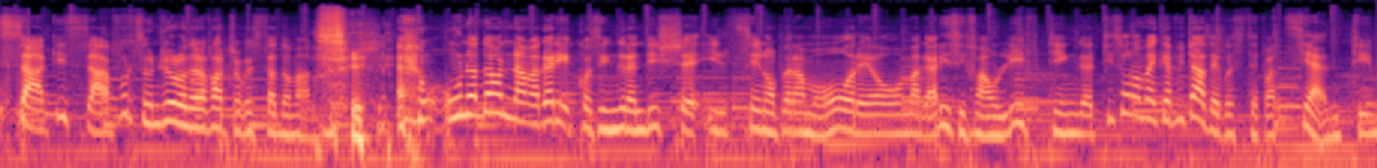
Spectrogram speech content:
chissà, chissà, forse un giorno te la faccio questa domanda. sì. Eh, Una donna magari così ingrandisce il seno per amore o magari si fa un lifting. Ti sono mai capitate queste pazienti?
